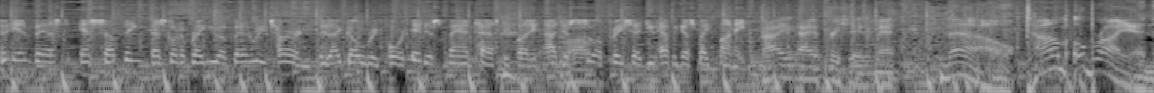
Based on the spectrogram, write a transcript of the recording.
to invest in something that's going to bring you a better return than that gold report. It is fantastic, buddy. I just Wow. so appreciate you helping us make money. I, I appreciate it, man. Now, Tom O'Brien.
